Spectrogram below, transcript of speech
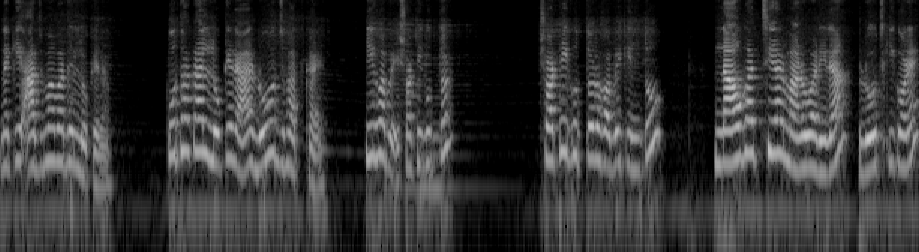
নাকি আজমাবাদের লোকেরা? কোথাকার লোকেরা রোজ ভাত খায়? কি হবে সঠিক উত্তর? সঠিক উত্তর হবে কিন্তু নাওগাছিয়ার মারোয়ারিরা রোজ কি করে?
